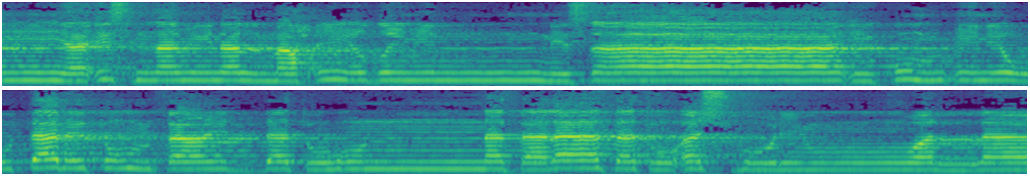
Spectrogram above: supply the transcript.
واللائي يئسن من المحيض من نسائكم إن اغتبتم فعدتهن ثلاثة أشهر واللائي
